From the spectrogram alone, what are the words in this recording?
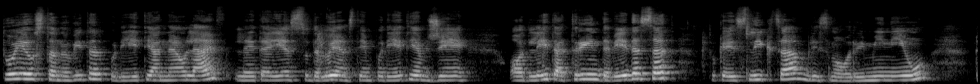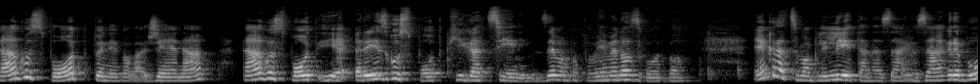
To je ustanovitelj podjetja Neolife. Lejte, jaz sodelujem s tem podjetjem že od leta 93. Tukaj je slikca, bili smo v Riminiju. Ta gospod, to je njegova žena, ta gospod je res gospod, ki ga cenim. Zdaj vam pa povem eno zgodbo. Enkrat smo bili leta nazaj v Zagrebu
